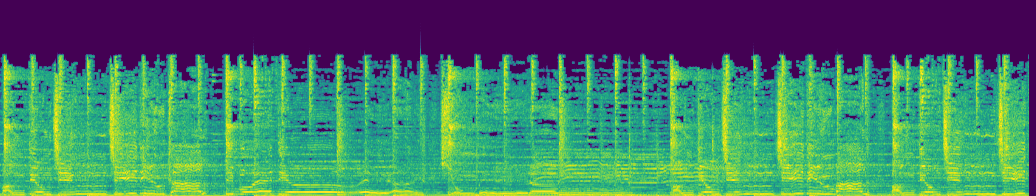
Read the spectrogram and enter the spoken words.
梦中情，一场空。你袂着的爱，想袂人。梦中情，一场梦。梦中情，一场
